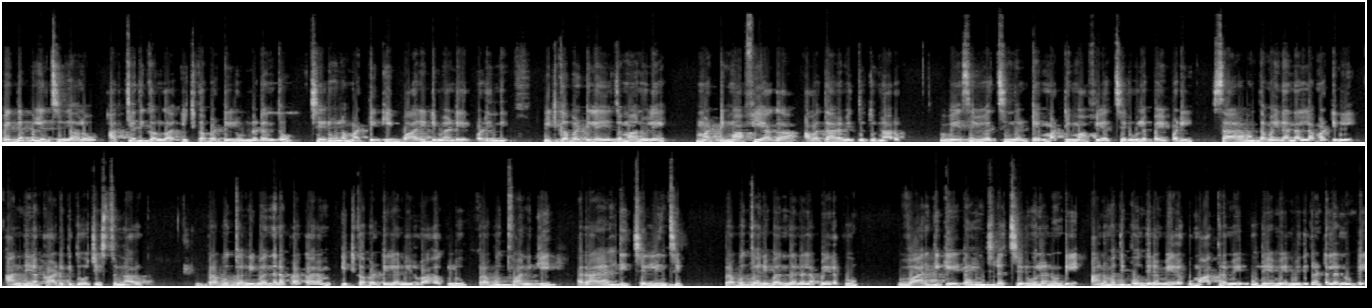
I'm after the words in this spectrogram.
పెద్దపల్లి జిల్లాలో అత్యధికంగా ఇటుక బట్టీలు ఉండటంతో చెరువుల మట్టికి భారీ డిమాండ్ ఏర్పడింది. ఇటుక బట్టీల యజమానులే మట్టి మాఫియాగా అవతారమెత్తుతున్నారు. వేసవి వచ్చిందంటే మట్టి మాఫియా చెరువులపై పడి సారవంతమైన నల్ల మట్టిని అందిన కాడికి దోచేస్తున్నారు. ప్రభుత్వ నిబంధన ప్రకారం ఇటుక బట్టీల నిర్వాహకులు ప్రభుత్వానికి రాయల్టీ చెల్లించి ప్రభుత్వ నిబంధనల మేరకు వారికి కేటాయించిన చెరువుల నుండి అనుమతి పొందిన మేరకు మాత్రమే ఉదయం ఎనిమిది గంటల నుండి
